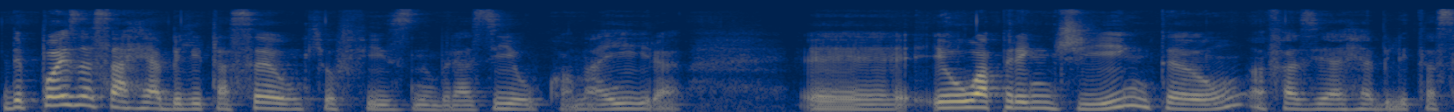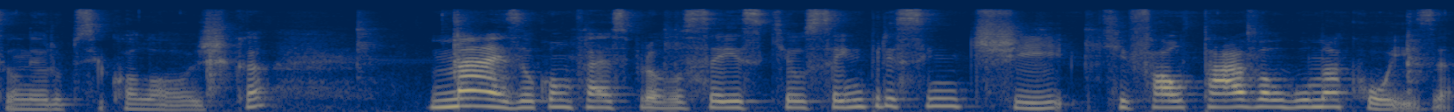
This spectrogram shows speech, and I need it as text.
Depois dessa reabilitação que eu fiz no Brasil com a Maíra, é, eu aprendi então a fazer a reabilitação neuropsicológica, mas eu confesso para vocês que eu sempre senti que faltava alguma coisa.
